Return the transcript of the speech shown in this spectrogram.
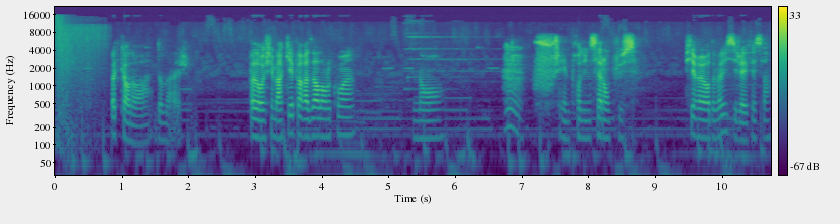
pas de cœur noir, hein, dommage. Pas de rocher marqué par hasard dans le coin. Non. J'allais me prendre une salle en plus. Pire erreur de ma vie si j'avais fait ça.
